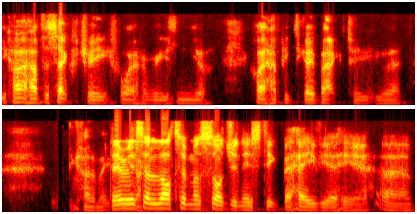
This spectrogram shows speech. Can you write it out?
you can't have the secretary for whatever reason. You're quite happy to go back to. Uh, kind of There me a lot of misogynistic behaviour here, um,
